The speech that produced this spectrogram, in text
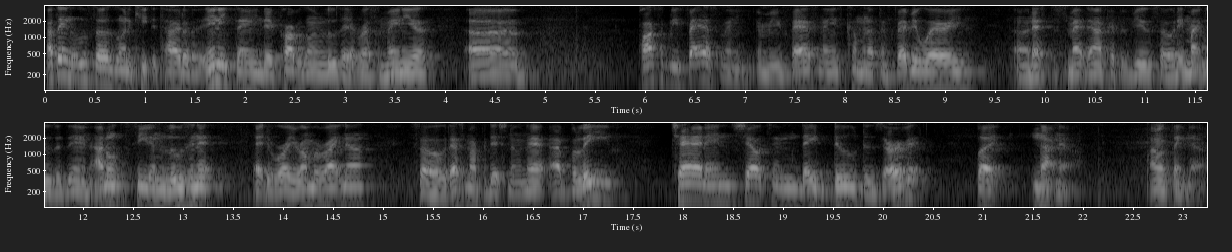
I think the Usos are going to keep the titles. If anything, they're probably going to lose it at WrestleMania. Uh, possibly Fastlane. I mean, Fastlane's coming up in February. Uh, that's the SmackDown pay per view, so they might lose it then. I don't see them losing it at the Royal Rumble right now. So that's my prediction on that. I believe Chad and Shelton they do deserve it, but not now. I don't think now.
